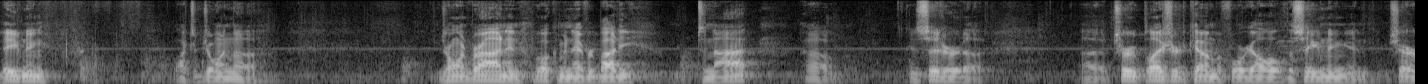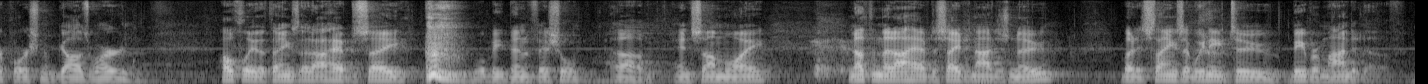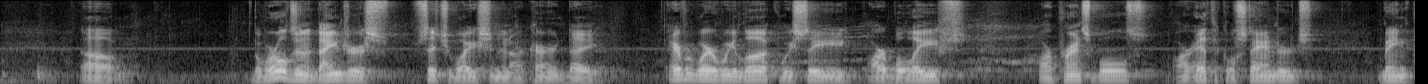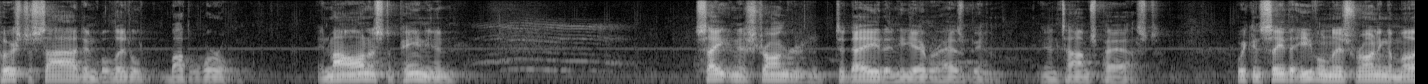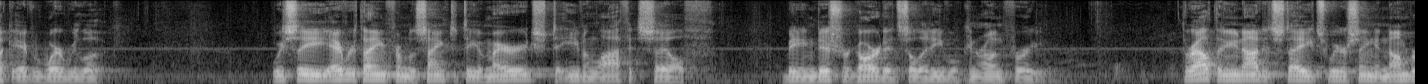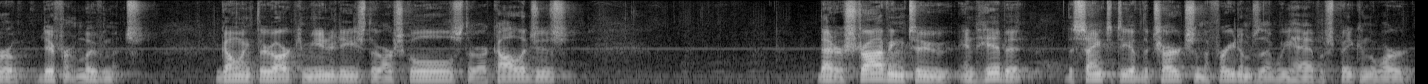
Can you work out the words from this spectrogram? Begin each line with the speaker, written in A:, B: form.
A: Good evening. I'd like to join the join Brian in welcoming everybody tonight. Um, consider it a, a true pleasure to come before y'all this evening and share a portion of God's Word. Hopefully, the things that I have to say will be beneficial um, in some way. Nothing that I have to say tonight is new, but it's things that we need to be reminded of. Um, the world's in a dangerous situation in our current day. Everywhere we look, we see our beliefs, our principles, our ethical standards being pushed aside and belittled by the world. In my honest opinion, Satan is stronger today than he ever has been in times past. We can see the evilness running amuck everywhere we look. We see everything from the sanctity of marriage to even life itself being disregarded so that evil can run free. Throughout the United States, we are seeing a number of different movements going through our communities, through our schools, through our colleges, that are striving to inhibit the sanctity of the church and the freedoms that we have of speaking the word.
